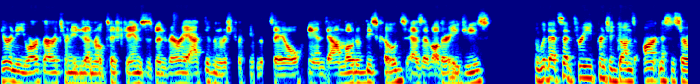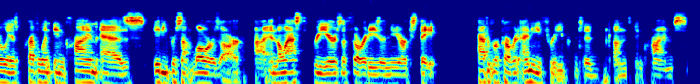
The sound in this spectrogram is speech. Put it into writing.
here in New York, our Attorney General Tish James has been very active in restricting the sale and download of these codes, as have other AGs with that said, 3D printed guns aren't necessarily as prevalent in crime as 80% lowers are. Uh, in the last three years, authorities in New York State haven't recovered any 3D printed guns in crimes.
